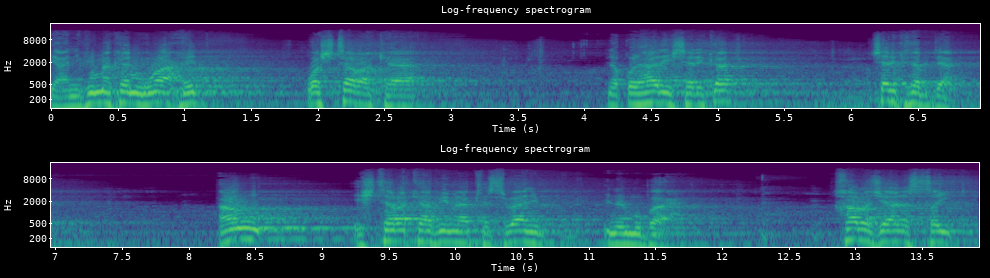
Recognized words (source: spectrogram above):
يعني في مكان واحد واشترك. نقول هذه الشركات شركة أبدان. أو اشتركا فيما يكتسبان من المباح. خرج على الصيد.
